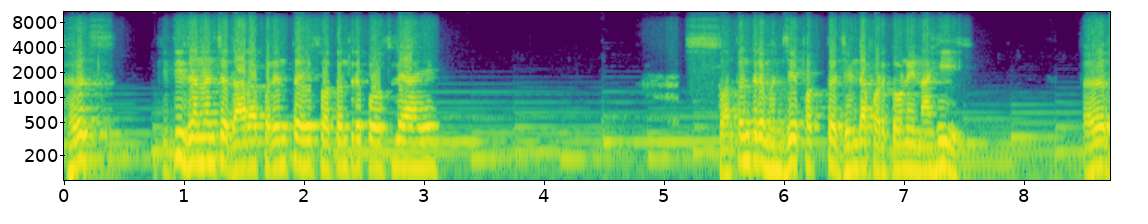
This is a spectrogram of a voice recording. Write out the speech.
खरंच किती जणांच्या दारापर्यंत हे स्वातंत्र्य पोहोचले आहे? स्वातंत्र्य म्हणजे फक्त झेंडा फडकवणे नाही तर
